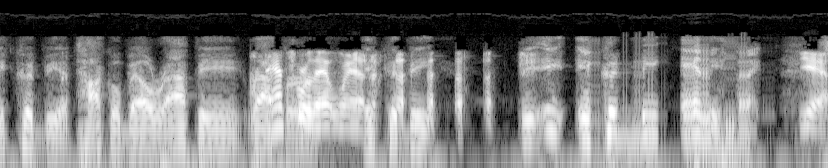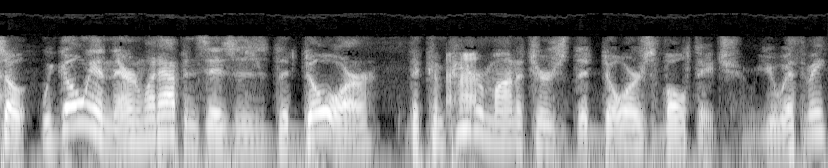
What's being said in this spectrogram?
It could be a Taco Bell wrappy, wrapper. That's where that went. It could be. it, it could be anything. Yeah. So we go in there, and what happens is, is the door. The computer Uh-huh. monitors the door's voltage. You with me?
